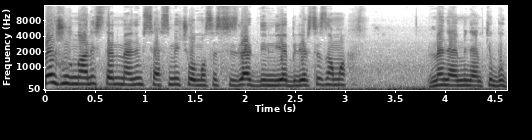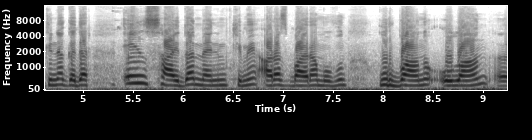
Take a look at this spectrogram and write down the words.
Mən jurnalistəm, mənim səsimi heç olmasa sizlər dinləyə bilirsiniz, amma Mən əminəm ki, bu günə qədər en sayda mənim kimi Araz Bayramovun qurbanı olan ə,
